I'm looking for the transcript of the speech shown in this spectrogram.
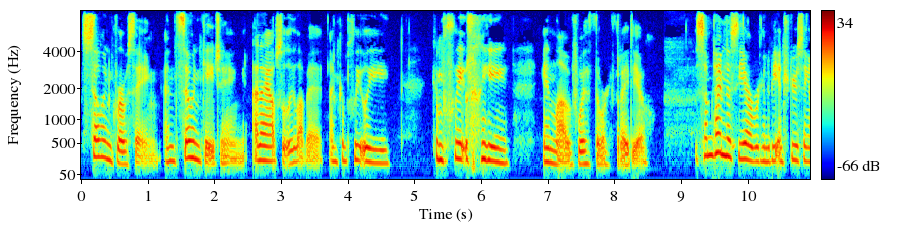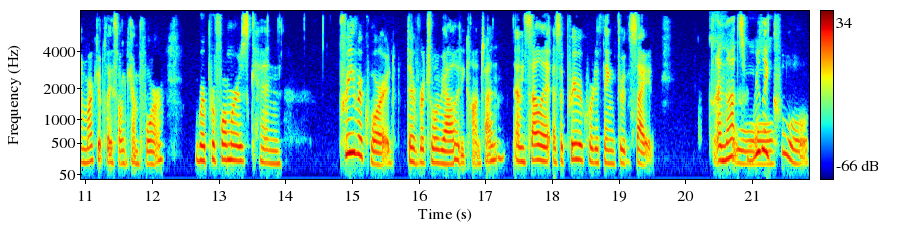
so engrossing and so engaging, and I absolutely love it. I'm completely completely in love with the work that I do. Sometime this year, we're going to be introducing a marketplace on Cam4 where performers can pre record their virtual reality content and sell it as a pre recorded thing through the site. And that's really cool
